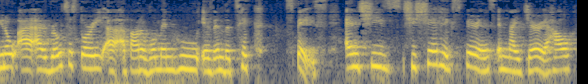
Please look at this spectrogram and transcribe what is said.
you know, I, I wrote a story uh, about a woman who is in the tech space and she's, she shared her experience in Nigeria, how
